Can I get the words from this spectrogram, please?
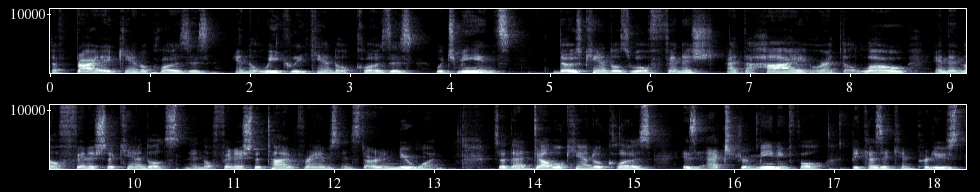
the Friday candle closes and the weekly candle closes, which means those candles will finish at the high or at the low and then they'll finish the candles and they'll finish the time frames and start a new one so that double candle close is extra meaningful because it can produce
